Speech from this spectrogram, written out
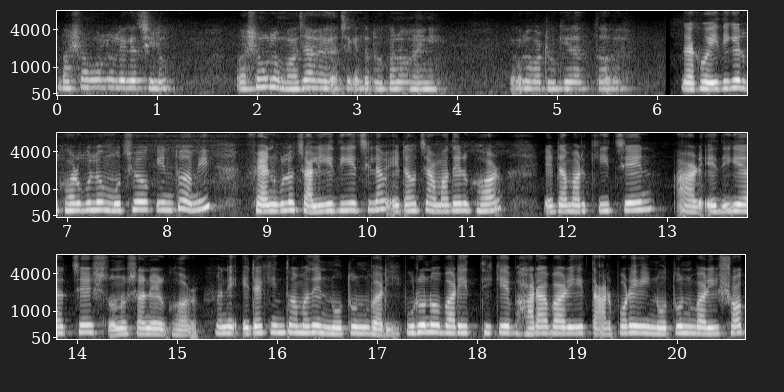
বাসনগুলো লেগেছিল। বাসনগুলো মাজা হয়ে গেছে কিন্তু ঢোকানো হয়নি। এগুলো আবার ঢুকিয়ে রাখতে হবে। দেখো, এই দিকের ঘরগুলো মুছেও কিন্তু আমি ফ্যানগুলো চালিয়ে দিয়েছিলাম। এটা হচ্ছে আমাদের ঘর, এটা আমার কিচেন আর এদিকে আছে সোনুশানের ঘর। মানে এটা কিন্তু আমাদের নতুন বাড়ি। পুরনো বাড়ির থেকে ভাড়া বাড়ি, তারপরে এই নতুন বাড়ি সব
